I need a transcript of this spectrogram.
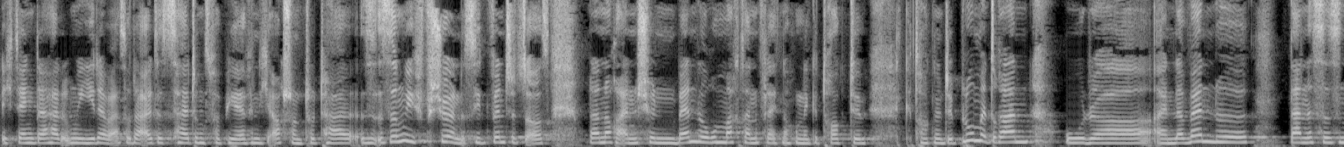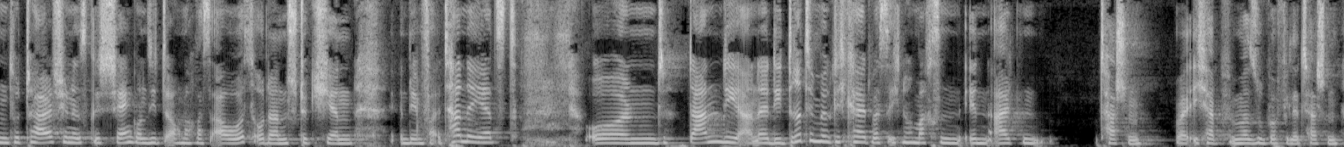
ich denke, da hat irgendwie jeder was. Oder altes Zeitungspapier finde ich auch schon total. Es ist irgendwie schön, das sieht vintage aus. Und dann noch einen schönen Bändel rummacht, dann vielleicht noch eine getrocknete, getrocknete Blume dran oder ein Lavendel. Dann ist es ein total schönes Geschenk und sieht auch noch was aus. Oder ein Stückchen, in dem Fall Tanne jetzt. Und dann die, die dritte Möglichkeit, was ich noch mache, sind in alten Taschen weil ich habe immer super viele Taschen,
